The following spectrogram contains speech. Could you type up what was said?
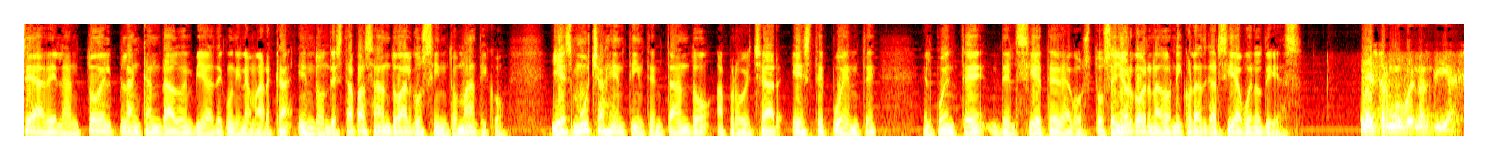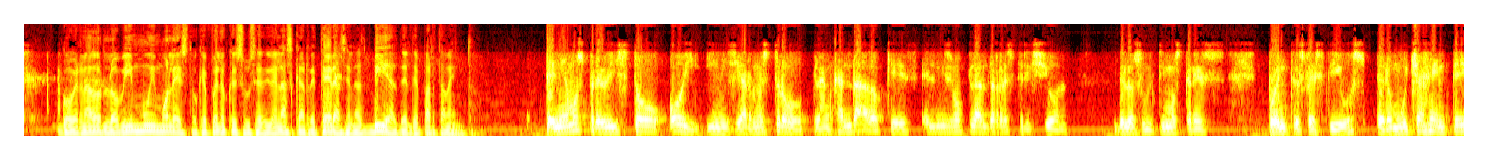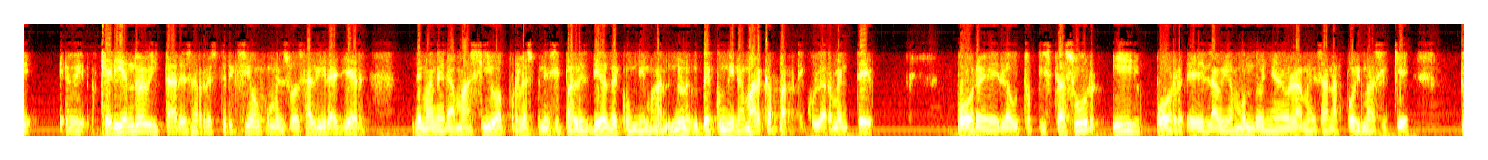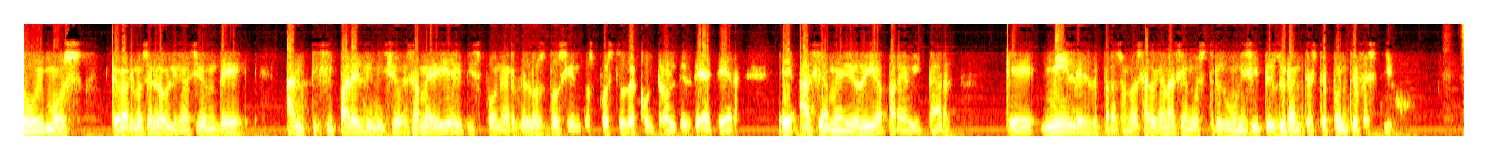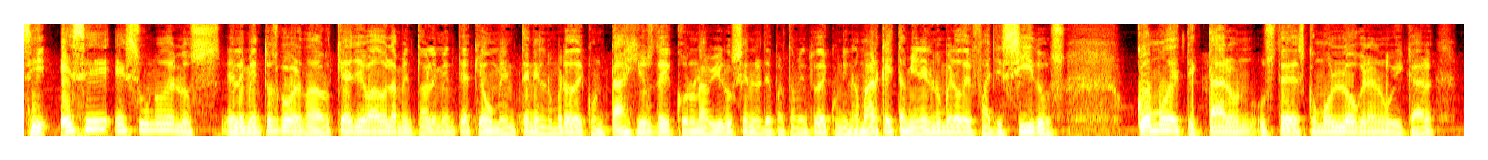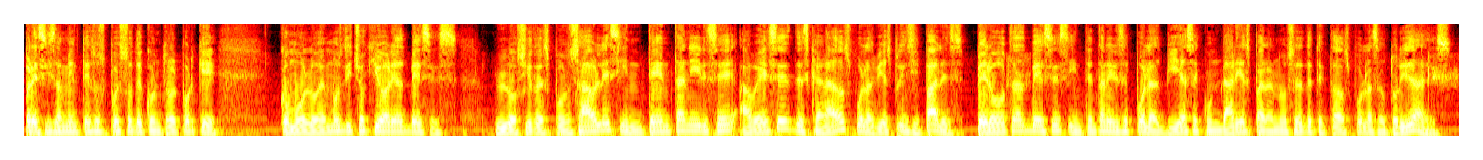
se adelantó el plan candado en vías de Cundinamarca, en donde está pasando algo sintomático, y es mucha gente intentando aprovechar este puente, el puente del 7 de agosto. Señor gobernador Nicolás García, buenos días. Néstor, muy buenos días. Gobernador, lo vi muy molesto. ¿Qué fue lo que sucedió en las carreteras, en las vías del departamento? Teníamos previsto hoy iniciar nuestro plan candado, que es el mismo plan de restricción de los últimos tres puentes festivos, pero mucha gente eh, queriendo evitar esa restricción comenzó a salir ayer de manera masiva por las principales vías de, Cundinamarca, particularmente por eh, la autopista sur y por eh, la vía Mondoñedo, la Mensana Poima, así que tuvimos que vernos en la obligación de anticipar el inicio de esa medida y disponer de los 200 puestos de control desde ayer hacia mediodía para evitar que miles de personas salgan hacia nuestros municipios durante este puente festivo. Sí, ese es uno de los elementos, gobernador, que ha llevado lamentablemente a que aumenten el número de contagios de coronavirus en el departamento de Cundinamarca y también el número de fallecidos. ¿Cómo detectaron ustedes, cómo logran ubicar precisamente esos puestos de control? Porque, como lo hemos dicho aquí varias veces, los irresponsables intentan irse a veces descarados por las vías principales, pero otras veces intentan irse por las vías secundarias para no ser detectados por las autoridades.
